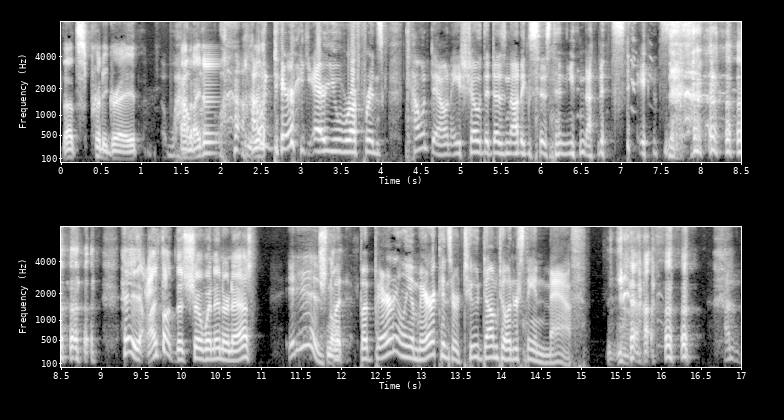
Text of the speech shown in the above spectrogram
That's pretty great. How, I how dare you reference Countdown, a show that does not exist in the United States? hey, I thought this show went international. It is, but but apparently Americans are too dumb to understand math. Yeah. I'm-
